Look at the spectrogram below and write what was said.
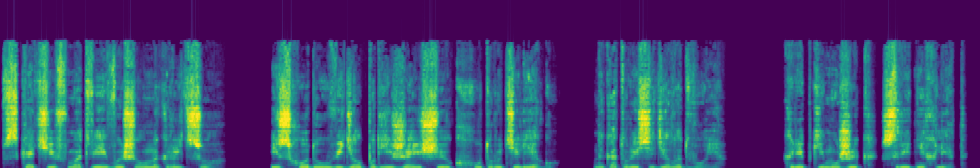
Вскочив, Матвей вышел на крыльцо и сходу увидел подъезжающую к хутору телегу, на которой сидело двое крепкий мужик средних лет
